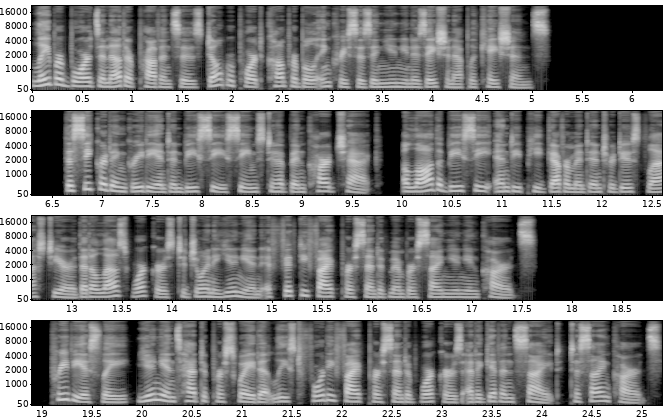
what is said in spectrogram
Labor boards in other provinces don't report comparable increases in unionization applications. The secret ingredient in BC seems to have been card check, a law the BC NDP government introduced last year that allows workers to join a union if 55% of members sign union cards. Previously, unions had to persuade at least 45% of workers at a given site to sign cards,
